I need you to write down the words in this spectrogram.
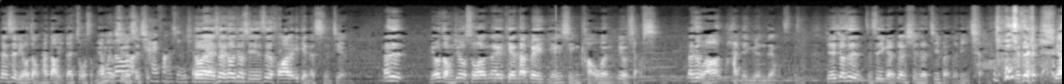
认识刘总他到底在做什么样有趣的事情。开放心胸。对，所以说就其实是花了一点的时间，但是刘总就说那一天他被严刑拷问六小时，但是我要喊的冤这样子。其实就是只是一个认识的基本的历程，就是聊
